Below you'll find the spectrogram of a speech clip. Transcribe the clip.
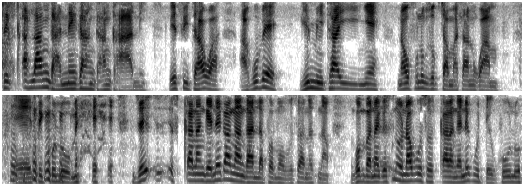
siqalangane kangangani. Besithi hawa akube yimitha yinye nawufuna ukuzokujama hlanu kwami. Eh sikhulume. Nje siqalangene kangangani lapha mavusana sinawo? Ngombana ke sinonabuso siqalangene kude khulu.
